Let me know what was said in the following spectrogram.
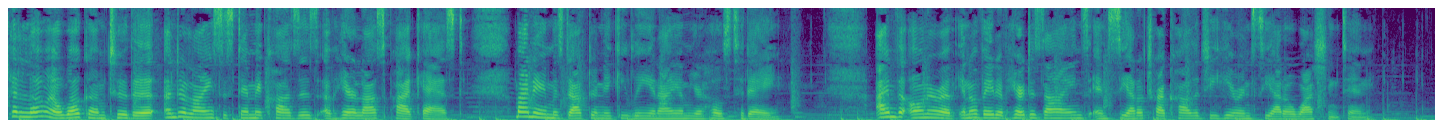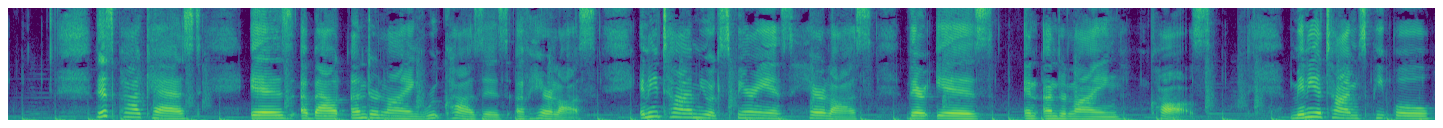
Hello and welcome to the Underlying Systemic Causes of Hair Loss podcast. My name is Dr. Nikki Lee and I am your host today. I'm the owner of Innovative Hair Designs and Seattle Trichology here in Seattle, Washington. This podcast is about underlying root causes of hair loss. Anytime you experience hair loss, there is an underlying cause. Many a times people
